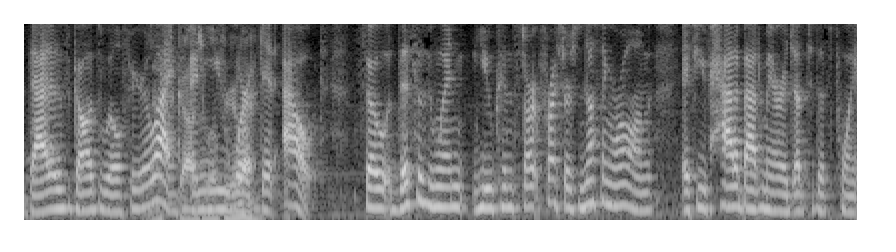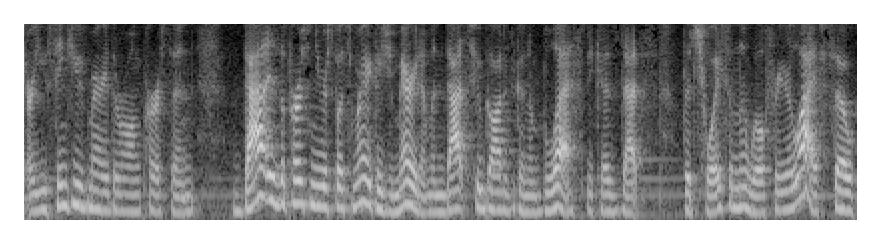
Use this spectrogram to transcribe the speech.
that is God's will for your life, and you work life. it out. So this is when you can start fresh. There's nothing wrong if you've had a bad marriage up to this point or you think you've married the wrong person. That is the person you were supposed to marry because you married him and that's who God is going to bless because that's the choice and the will for your life. So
